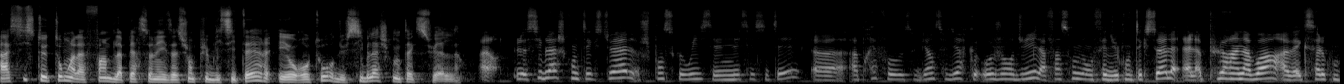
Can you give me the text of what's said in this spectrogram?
Assiste-t-on à la fin de la personnalisation publicitaire et au retour du ciblage contextuel? Alors, le ciblage contextuel, je pense que oui, c'est une nécessité. Euh, après, il faut bien se dire qu'aujourd'hui, la façon dont on fait du contextuel, elle n'a plus rien à voir avec celle qu'on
